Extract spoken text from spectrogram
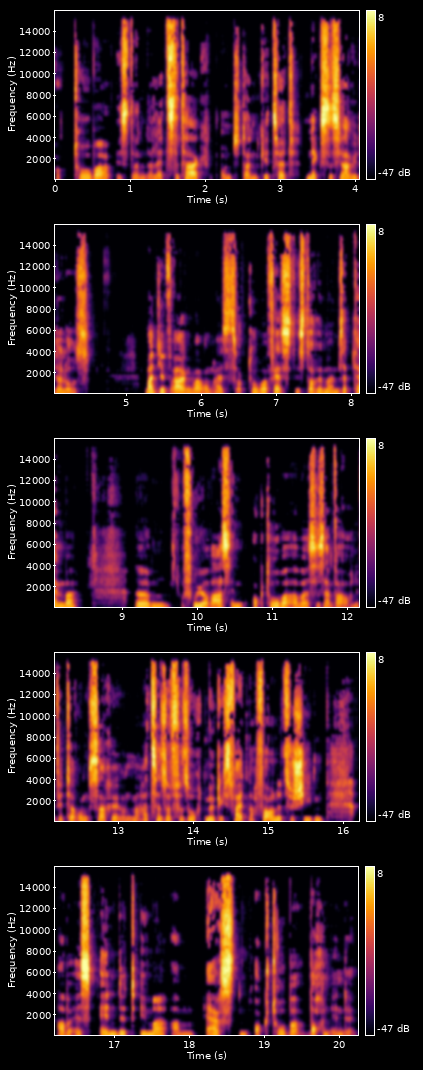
Oktober ist dann der letzte Tag und dann geht's halt nächstes Jahr wieder los. Manche fragen, warum heißt es Oktoberfest? Ist doch immer im September. Ähm, früher war es im Oktober, aber es ist einfach auch eine Witterungssache und man hat es also versucht, möglichst weit nach vorne zu schieben. Aber es endet immer am 1. Oktober Wochenende.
